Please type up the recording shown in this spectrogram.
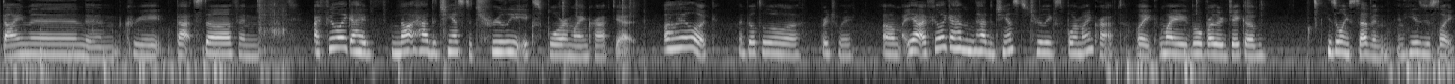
diamond and create that stuff and I feel like I have not had the chance to truly explore Minecraft yet. Oh hey look, I built a little uh, bridgeway. Um, yeah, I feel like I haven't had the chance to truly explore Minecraft. Like, my little brother Jacob, he's only seven, and he's just like,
